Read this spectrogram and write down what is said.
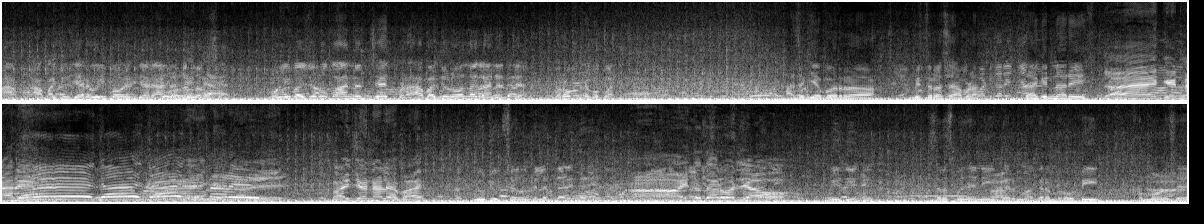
આ આ બાજુ જ્યારે ઊભા હોય ત્યારે આનંદ અલગ છે. ઓલી બાજુનો તો આનંદ છે જ પણ આ બાજુનો અલગ આનંદ છે. બરોબર ને ભગવાન? આ જગ્યા પર મિત્રો છે આપણા. જય ગિરનારી. જય ગિરનારી. જય જય ગિરનારી. ભાઈ ચેનલ હે ભાઈ. યુટ્યુબ ચેનલ મિલન દાડી હા હા એ તો દર વર્ષે આવો. જી જી જી. સરસ મજાની ગરમા ગરમ રોટી ખમણ છે.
